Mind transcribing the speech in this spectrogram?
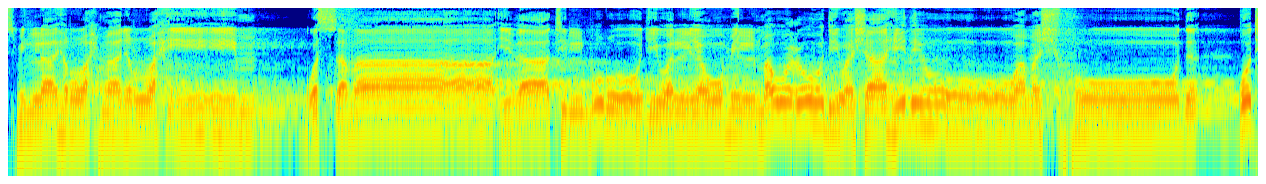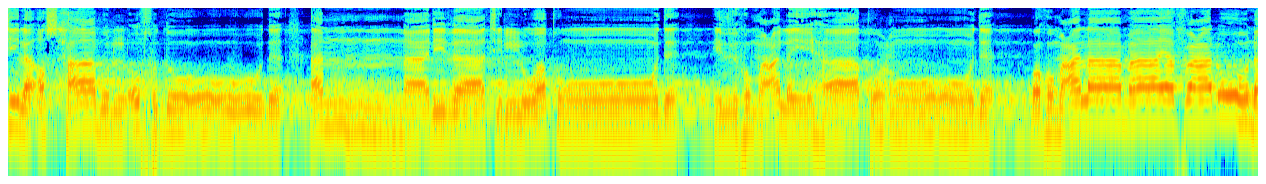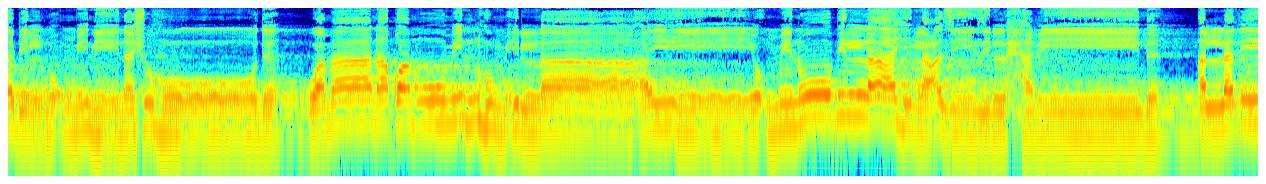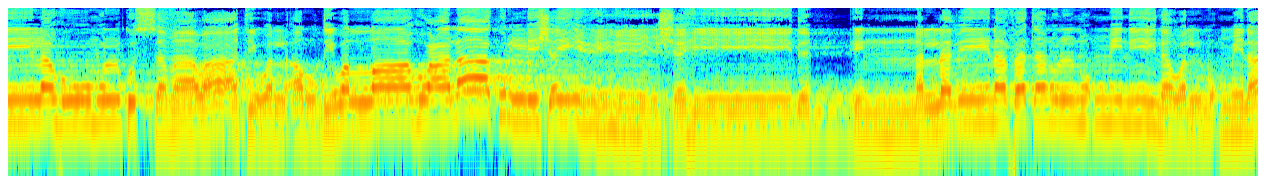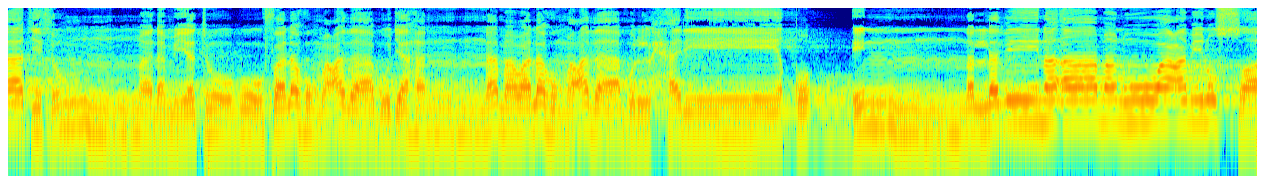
بسم الله الرحمن الرحيم. والسماء ذات البروج واليوم الموعود وشاهد ومشهود. قتل أصحاب الأخدود النار ذات الوقود. إذ هم عليها قعود وهم على ما يفعلون بالمؤمنين شهود وما نقموا منهم إلا أن يؤمنوا بالله العزيز الحميد الذي له ملك السماوات والارض والله على كل شيء شهيد ان الذين فتنوا المؤمنين والمؤمنات ثم لم يتوبوا فلهم عذاب جهنم ولهم عذاب الحريق ان الذين امنوا وعملوا الصالحات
